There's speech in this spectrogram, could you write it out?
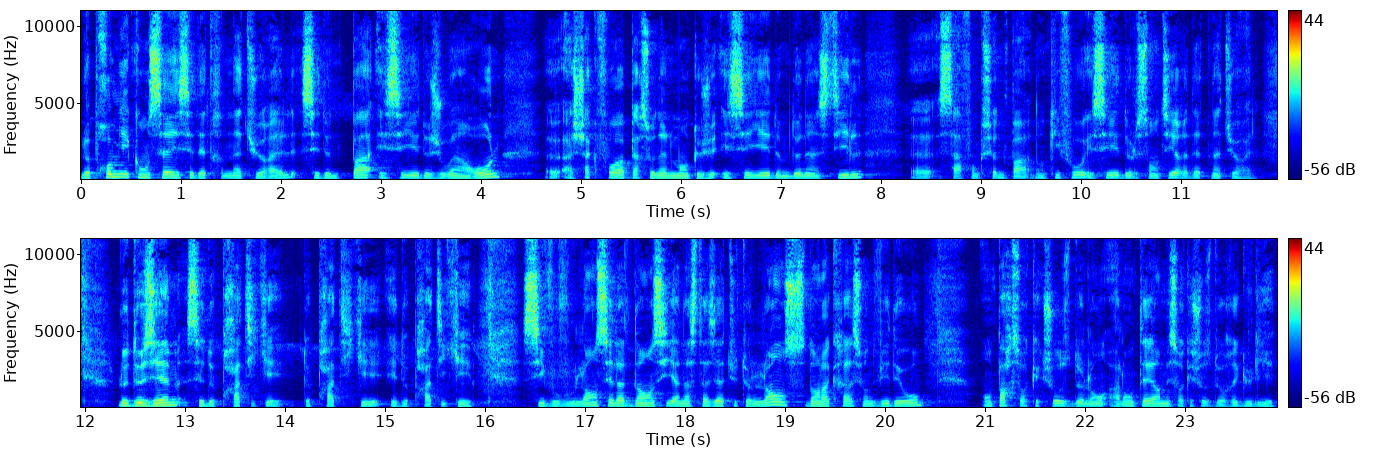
Le premier conseil, c'est d'être naturel, c'est de ne pas essayer de jouer un rôle. Euh, à chaque fois, personnellement, que j'ai essayé de me donner un style, euh, ça ne fonctionne pas. Donc il faut essayer de le sentir et d'être naturel. Le deuxième, c'est de pratiquer, de pratiquer et de pratiquer. Si vous vous lancez là-dedans, si Anastasia, tu te lances dans la création de vidéos, on part sur quelque chose de long, à long terme et sur quelque chose de régulier.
